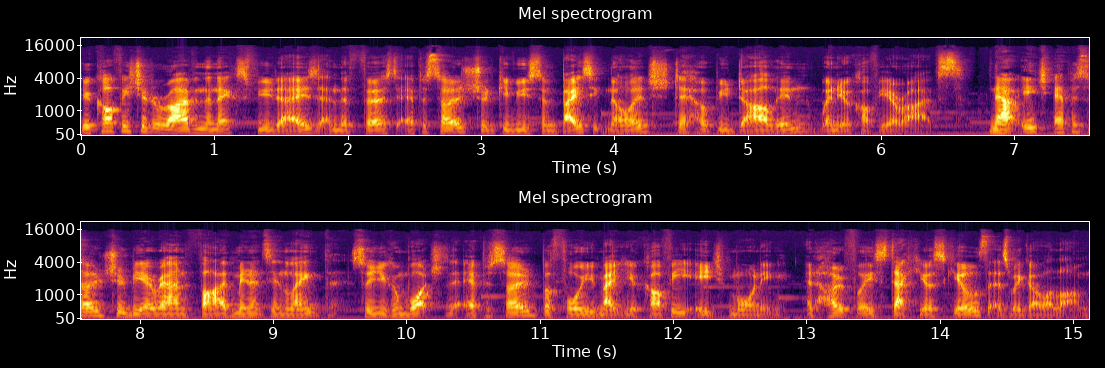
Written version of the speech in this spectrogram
Your coffee should arrive in the next few days and the first episode should give you some basic knowledge to help you dial in when your coffee arrives. Now each episode should be around 5 minutes in length so you can watch the episode before you make your coffee each morning and hopefully stack your skills as we go along.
